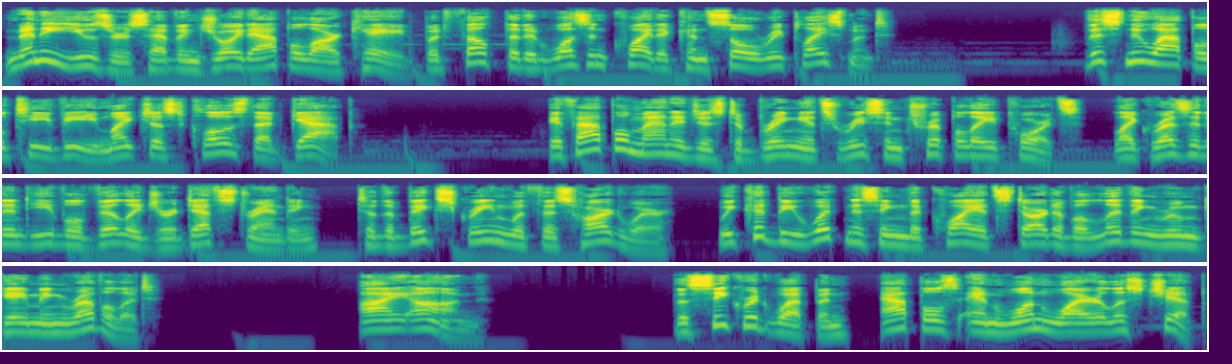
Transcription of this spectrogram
Many users have enjoyed Apple Arcade but felt that it wasn't quite a console replacement. This new Apple TV might just close that gap. If Apple manages to bring its recent AAA ports, like Resident Evil Village or Death Stranding, to the big screen with this hardware, we could be witnessing the quiet start of a living room gaming revelet. Ion. The secret weapon, Apple's N1 wireless chip.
